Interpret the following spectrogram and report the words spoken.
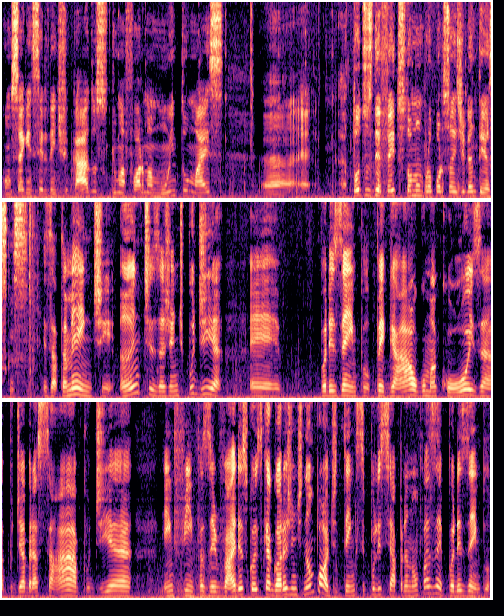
conseguem ser identificados de uma forma muito mais. eh, eh, todos os defeitos tomam proporções gigantescas. Exatamente. Antes a gente podia, é, por exemplo, pegar alguma coisa, podia abraçar, podia, enfim, fazer várias coisas que agora a gente não pode. Tem que se policiar para não fazer. Por exemplo,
